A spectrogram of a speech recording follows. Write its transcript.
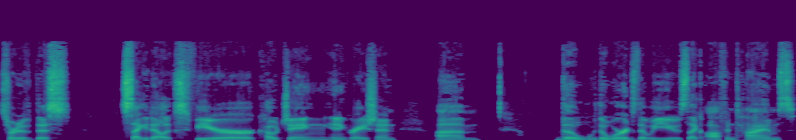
sort of this psychedelic sphere or coaching integration. Um the the words that we use like oftentimes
